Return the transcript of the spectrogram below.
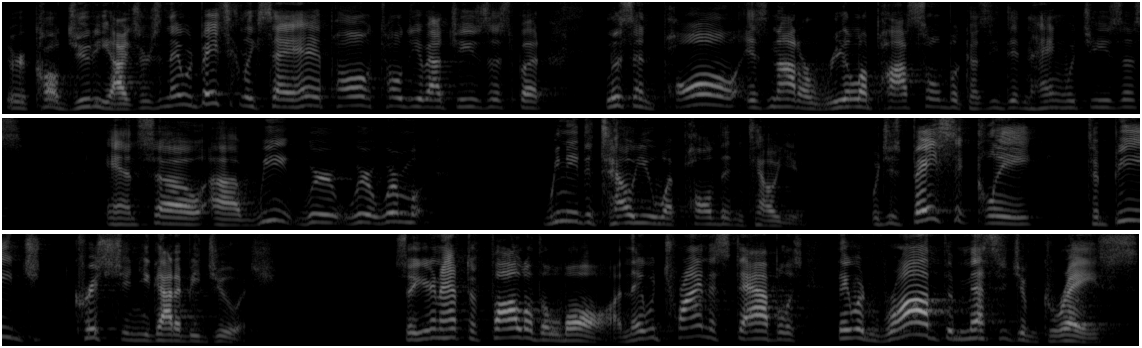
They're called Judaizers, and they would basically say, Hey, Paul told you about Jesus, but listen, Paul is not a real apostle because he didn't hang with Jesus. And so uh, we, we're, we're, we're, we need to tell you what Paul didn't tell you, which is basically to be Christian, you got to be Jewish. So you're going to have to follow the law. And they would try and establish, they would rob the message of grace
